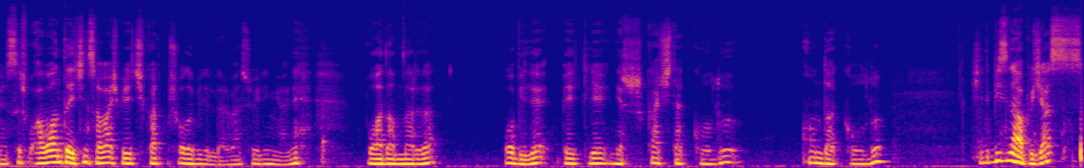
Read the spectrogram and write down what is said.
Yani sırf avantaj için savaş bile çıkartmış olabilirler. Ben söyleyeyim yani. Bu adamlarda o bile beklenir. Kaç dakika oldu? 10 dakika oldu. Şimdi biz ne yapacağız?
